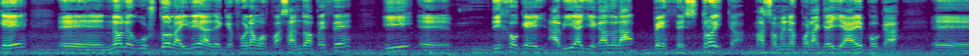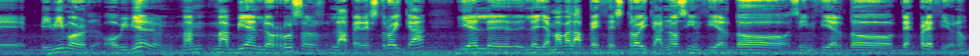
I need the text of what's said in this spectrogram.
que eh, no le gustó la idea de que fuéramos pasando a PC y eh, dijo que había llegado la pecestroika, más o menos por aquella época vivimos o vivieron más, bien los rusos la perestroika y él le, llamaba la pecestroika, no sin cierto, sin cierto desprecio, ¿no?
